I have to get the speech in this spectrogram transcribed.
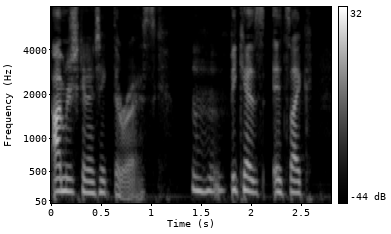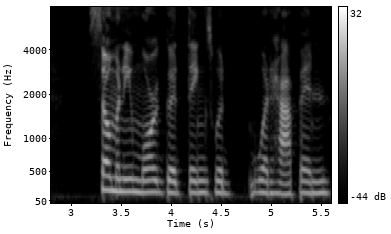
I'm just going to take the risk Mm-hmm. because it's like so many more good things would would happen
